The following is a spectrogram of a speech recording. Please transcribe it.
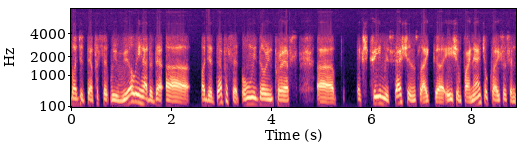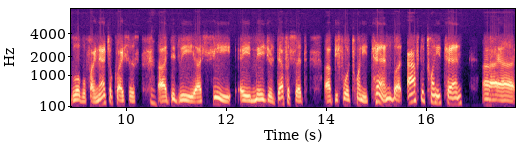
budget deficit, we really had a de- uh, budget deficit only during perhaps uh, extreme recessions like uh, Asian financial crisis and global financial crisis mm. uh, did we uh, see a major deficit uh, before 2010. But after 2010, uh,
